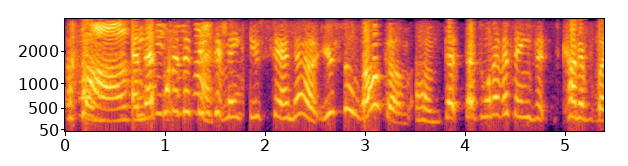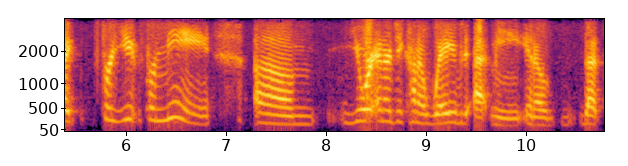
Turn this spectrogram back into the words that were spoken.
um, and that's one so of the much. things that makes you stand out. You're so welcome. Um, that, that's one of the things that kind of like for you, for me, um, your energy kind of waved at me. You know, that's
